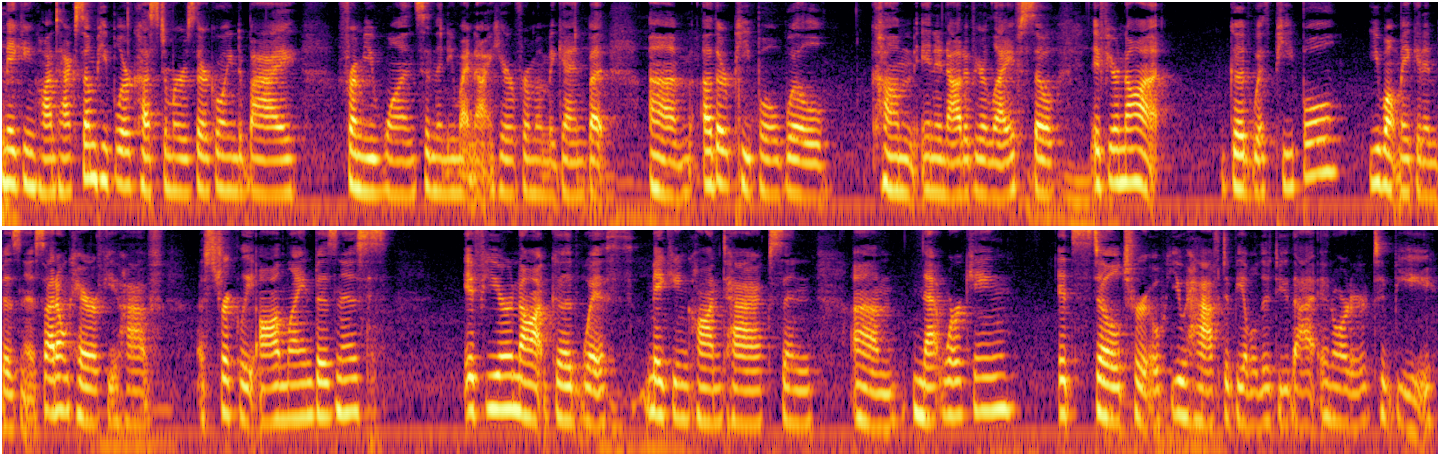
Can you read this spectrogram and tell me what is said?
making contact. Some people are customers; they're going to buy from you once, and then you might not hear from them again. But um, other people will come in and out of your life. So if you're not good with people, you won't make it in business. I don't care if you have a strictly online business. If you're not good with making contacts and um, networking, it's still true. You have to be able to do that in order to be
